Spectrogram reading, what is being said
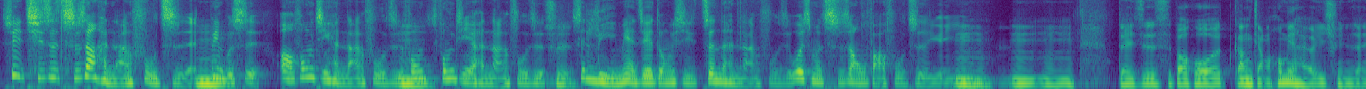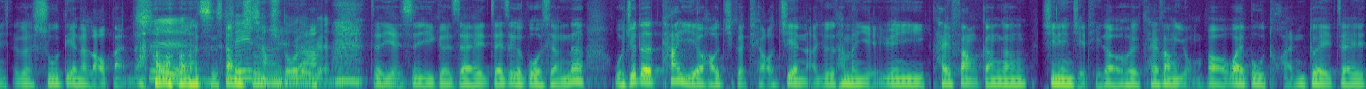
所以其实池上很难复制哎，嗯、并不是哦风景很难复制，风风景也很难复制，是。是里面这些东西真的很难复制。为什么池上无法复制的原因？嗯嗯嗯嗯。对，这是包括刚讲后面还有一群人，这个书店的老板啊，是 池上书局啊，非常多的人，这也是一个在在这个过程。那我觉得他也有好几个条件啊，就是他们也愿意开放。刚刚心莲姐提到会开放拥抱外部团队，在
